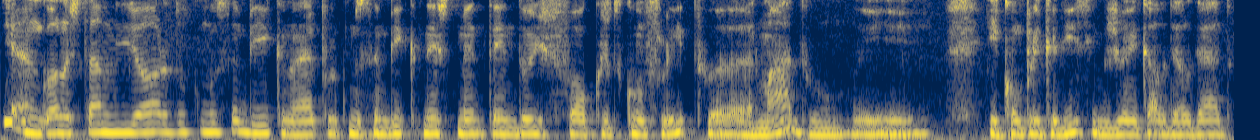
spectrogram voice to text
E a Angola está melhor do que Moçambique, não é? Porque Moçambique neste momento tem dois focos de conflito armado e, e complicadíssimos, um em Cabo Delgado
